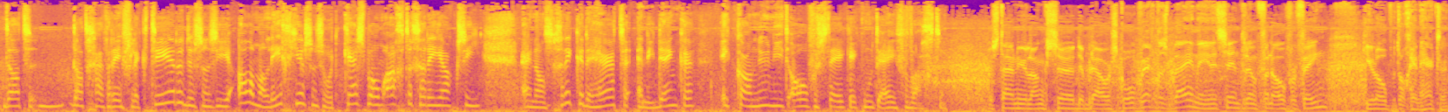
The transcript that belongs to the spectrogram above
dat dat gaat reflecteren. Dus dan zie je allemaal lichtjes, een soort kerstboomachtige reactie. En dan schrikken de herten en die denken, ik kan nu niet oversteken, ik moet even wachten. We staan nu langs eh, de Brouwerskolkweg, dat is bijna in het centrum van Overveen. Hier lopen toch geen herten?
